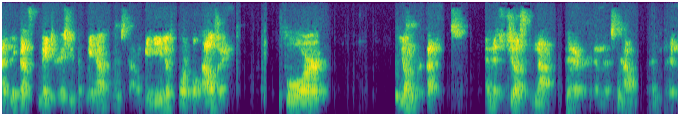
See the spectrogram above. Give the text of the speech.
I think that's the major issue that we have in this town. We need affordable housing for young professionals, and it's just not there in this town. And, and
